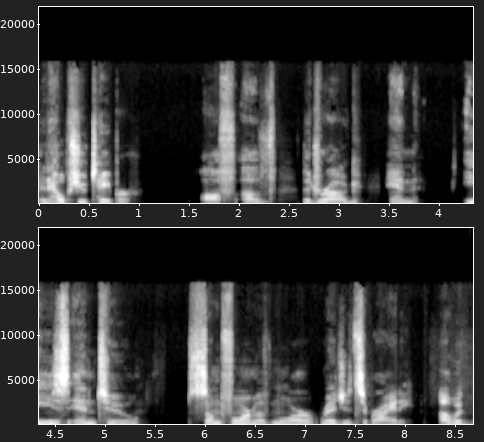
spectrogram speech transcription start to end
it helps you taper off of the drug and ease into some form of more rigid sobriety. I would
